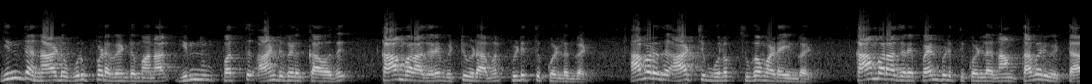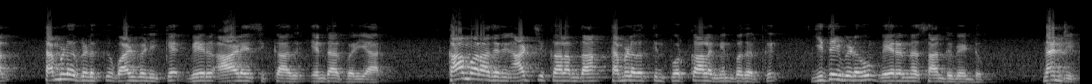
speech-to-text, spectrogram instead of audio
இந்த நாடு உருப்பட வேண்டுமானால் இன்னும் பத்து ஆண்டுகளுக்காவது காமராஜரை விட்டுவிடாமல் பிடித்து கொள்ளுங்கள். அவரது ஆட்சி மூலம் சுகமடையுங்கள். காமராஜரை பயன்படுத்திக் கொள்ள நாம் தவறிவிட்டால் தமிழர்களுக்கு வாழ்வளிக்க வேறு ஆளே சிக்காது என்றார் பெரியார். காமராஜரின் ஆட்சி காலம்தான் தமிழகத்தின் பொற்காலம் என்பதற்கு இதைவிடவும் வேறென்ன சான்று வேண்டும்? நன்றி.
